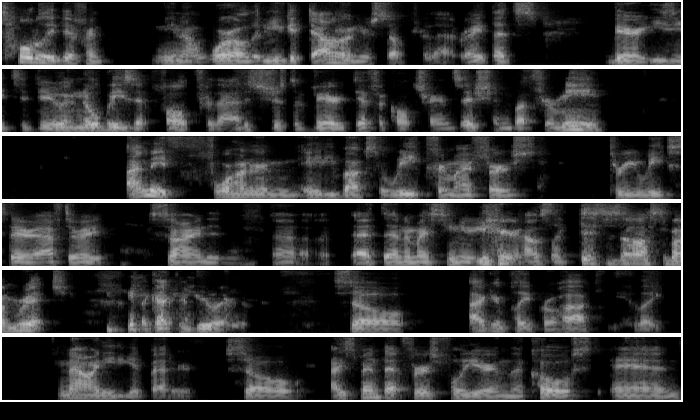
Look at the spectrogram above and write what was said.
totally different, you know, world and you get down on yourself for that, right? That's very easy to do and nobody's at fault for that. It's just a very difficult transition. But for me i made 480 bucks a week for my first three weeks there after i signed and uh, at the end of my senior year. And i was like this is awesome. I'm rich. Like i can do it. So i can play pro hockey. Like now i need to get better. So i spent that first full year in the coast and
